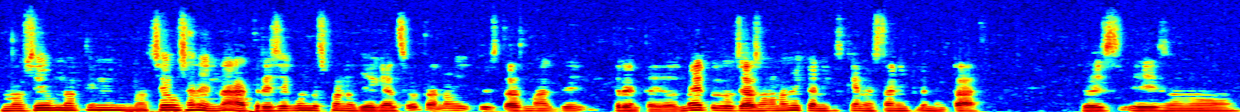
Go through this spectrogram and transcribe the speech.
no se, no, no se usan en nada. 3 segundos cuando llega al sótano y tú estás más de 32 metros o sea son unas mecánicas que no están implementadas. Entonces eso no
